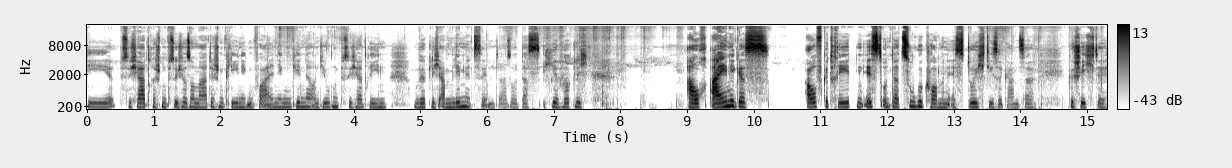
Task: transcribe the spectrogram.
die psychiatrischen, psychosomatischen Kliniken, vor allen Dingen Kinder- und Jugendpsychiatrien, wirklich am Limit sind. Also dass hier wirklich auch einiges aufgetreten ist und dazugekommen ist durch diese ganze Geschichte,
